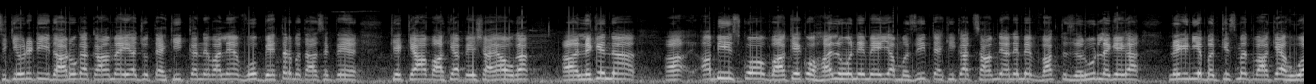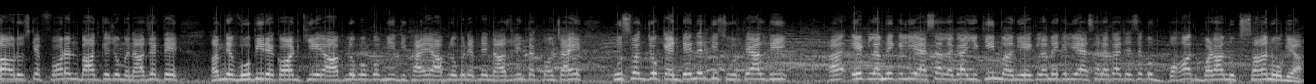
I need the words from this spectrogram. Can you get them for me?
सिक्योरिटी इदारों का काम है या जो तहकीक करने वाले हैं वो बेहतर बता सकते हैं कि क्या वाक़ पेश आया होगा। आ, लेकिन आ, अभी इसको वाक़े को हल होने में या मज़ीद तहकीकत सामने आने में वक्त ज़रूर लगेगा। लेकिन ये बदकिस्मत वाक़ हुआ और उसके फ़ौर बाद के जो मनाजर थे हमने वो भी रिकॉर्ड किए आप लोगों को भी दिखाए आप लोगों ने अपने नाजरन तक पहुँचाए। उस वक्त जो कंटेनर की सूरत थी एक लम्हे के लिए ऐसा लगा, यकीन मानिए, एक लम्हे के लिए ऐसा लगा जैसे कोई बहुत बड़ा नुकसान हो गया।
